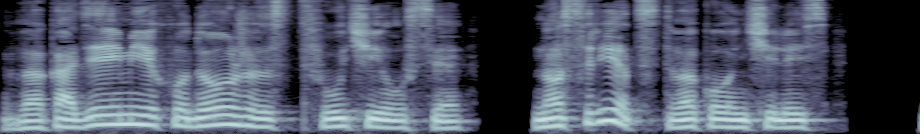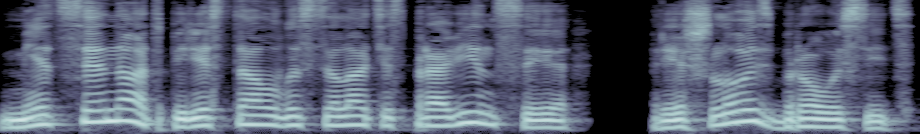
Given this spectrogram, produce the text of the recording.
В Академии художеств учился, но средства кончились. Меценат перестал высылать из провинции, пришлось бросить.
